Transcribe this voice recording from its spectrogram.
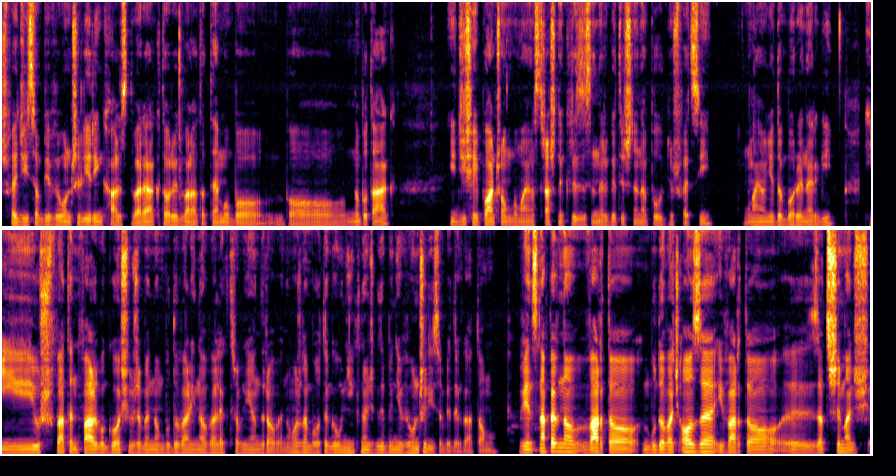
Szwedzi sobie wyłączyli Ringhals dwa reaktory dwa lata temu, bo, bo, no bo tak. I dzisiaj płaczą, bo mają straszny kryzys energetyczny na południu Szwecji. Mają niedobory energii. I już Vattenfall ogłosił, że będą budowali nowe elektrownie jądrowe. No można było tego uniknąć, gdyby nie wyłączyli sobie tego atomu. Więc na pewno warto budować OZE i warto y, zatrzymać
